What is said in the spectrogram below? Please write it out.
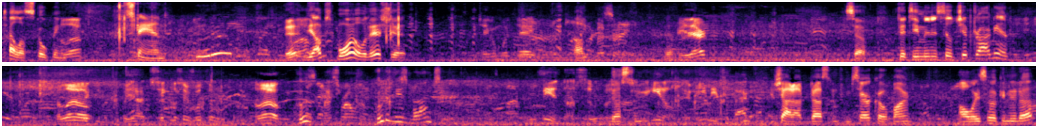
Telescoping Hello? stand. Yeah, I'm spoiled with this shit. Take him with you. Um, Are you there? So 15 minutes till chip draw again. Hello. Yeah, take listeners with him. Hello. Who's- mess around with him? Who do these belong to? Me and Dustin. Dustin. He don't. He needs a back, Shout out Dustin from Cerakote Barn. Always hooking it up.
